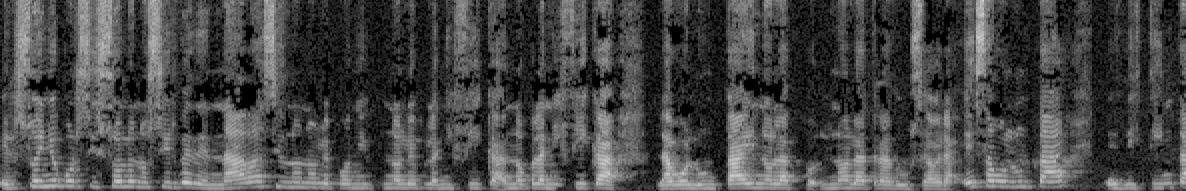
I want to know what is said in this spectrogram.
El sueño por sí solo no sirve de nada si uno no le, no le planifica, no planifica la voluntad y no la, no la traduce. Ahora, esa voluntad es distinta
